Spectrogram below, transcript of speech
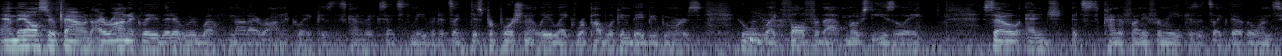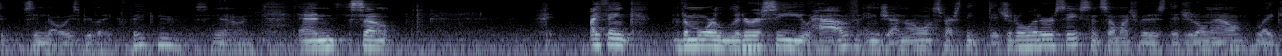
And they also found ironically that it would well not ironically because this kind of makes sense to me but it's like disproportionately like republican baby boomers who will like fall for that most easily so and it's kind of funny for me because it's like they're the ones who seem to always be like fake news you know and and so I think the more literacy you have in general, especially digital literacy, since so much of it is digital now, like,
